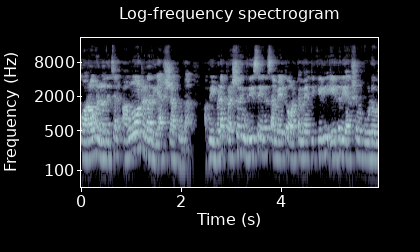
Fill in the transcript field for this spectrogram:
കുറവുള്ളത് വെച്ചാൽ അങ്ങോട്ടുള്ള റിയാക്ഷൻ കൂടുക. അപ്പൊ ഇവിടെ പ്രഷർ ഇൻക്രീസ് ചെയ്യുന്ന സമയത്ത് ഓട്ടോമാറ്റിക്കലി ഏത് റിയാക്ഷൻ കൂടും?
